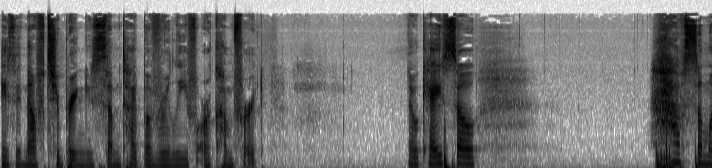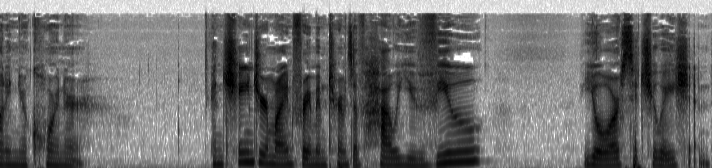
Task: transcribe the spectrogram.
is enough to bring you some type of relief or comfort. Okay? So have someone in your corner and change your mind frame in terms of how you view your situation,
